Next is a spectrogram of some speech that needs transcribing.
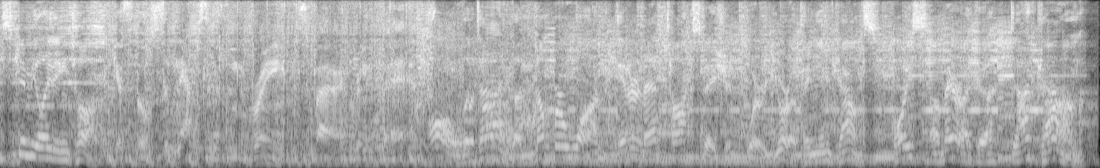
Stimulating talk Gets those synapses in the brain firing really fast. all the time. The number one internet talk station where your opinion counts. VoiceAmerica.com.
